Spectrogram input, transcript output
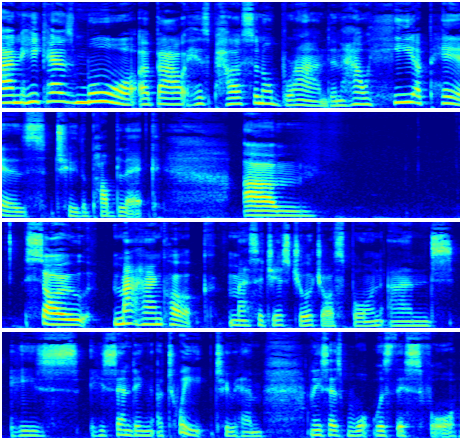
and he cares more about his personal brand and how he appears to the public. Um, so Matt Hancock messages George Osborne and he's he's sending a tweet to him and he says, What was this for?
